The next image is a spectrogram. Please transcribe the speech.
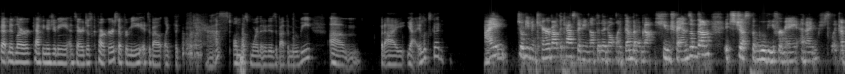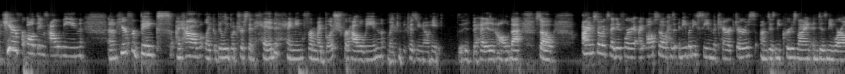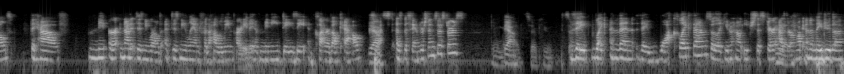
Bette Midler, Kathy Najimy, and Sarah Jessica Parker. So for me, it's about like the cast almost more than it is about the movie. Um, but I, yeah, it looks good. I don't even care about the cast. I mean, not that I don't like them, but I'm not huge fans of them. It's just the movie for me. And I'm just like, I'm here for all things Halloween. And I'm here for Binks. I have like a Billy Butcherson head hanging from my bush for Halloween, like because you know he is beheaded and all of that. So I'm so excited for it. I also has anybody seen the characters on Disney Cruise Line and Disney World? They have me or not at Disney World, at Disneyland for the Halloween party. They have Minnie, Daisy, and Clarabelle Cow yeah. dressed as the Sanderson sisters. Oh yeah, God, so cute. So they cute. like, and then they walk like them. So like, you know how each sister oh, has yeah. their own walk, and then they do the,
